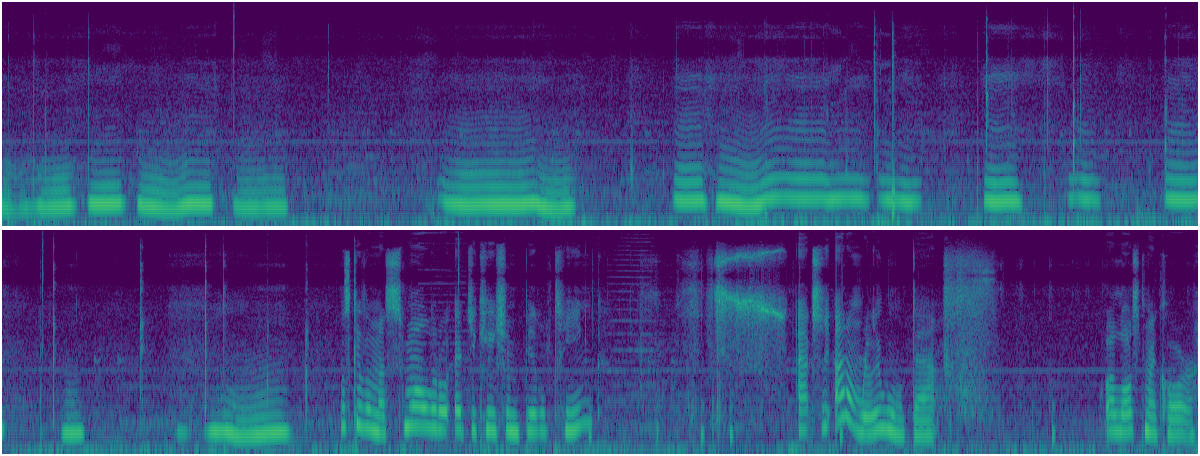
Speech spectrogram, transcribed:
Let's give him a small little education building. Actually, I don't really want that. I lost my car.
